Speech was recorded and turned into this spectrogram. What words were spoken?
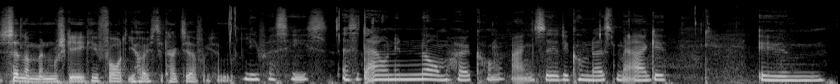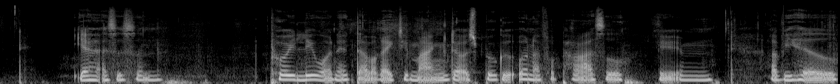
selvom man måske ikke får de højeste karakterer for eksempel. Lige præcis. Altså, der er jo en enorm høj konkurrence, det kunne man også mærke. Øhm, ja, altså sådan på eleverne, der var rigtig mange, der også bukkede under for presset. Øhm, og vi havde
